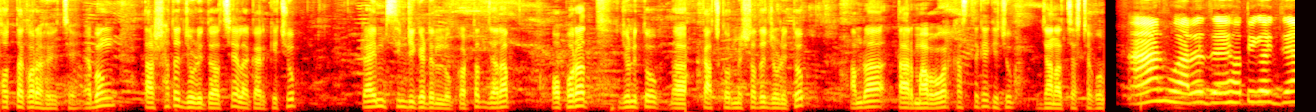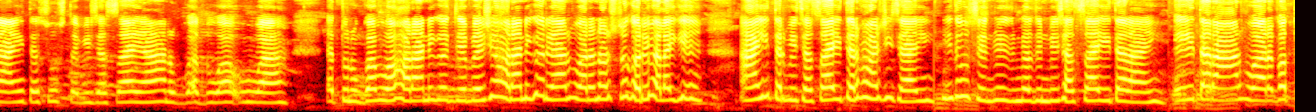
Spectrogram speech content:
হত্যা করা হয়েছে এবং তার সাথে জড়িত আছে এলাকার কিছু ক্রাইম সিন্ডিকেটের লোক, অর্থাৎ যারা অপরাধজনিত কাজকর্মের সাথে জড়িত। আমরা তার মা বাবার কাছ থেকে কিছু জানার চেষ্টা করব। আর হুয়ারে যে হতি গই যে আইতে সুস্থ বিচার চাই আর উগা দুয়া উয়া এত নুগা বুয়া হরানি গই, যে বেশি হরানি করে আর হুয়ারে নষ্ট করে ফেলাই গিয়ে। আই তার বিচার চাই তার ফাঁসি চাই। ই তো মেজিন বিচার চাই তার আই। এই তার আর হুয়ারে গত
